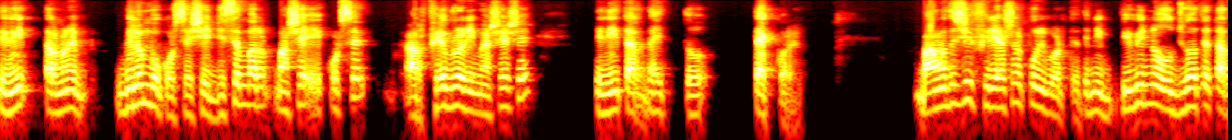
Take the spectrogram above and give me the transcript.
তিনি তার মানে বিলম্ব করছে, সেই ডিসেম্বর মাসে করছে আর ফেব্রুয়ারি মাসে এসে তিনি তার দায়িত্ব ত্যাগ করেন। বাংলাদেশে ফিরে আসার পরিবর্তে তিনি বিভিন্ন অজুহাতে তার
